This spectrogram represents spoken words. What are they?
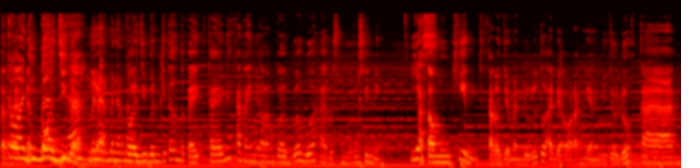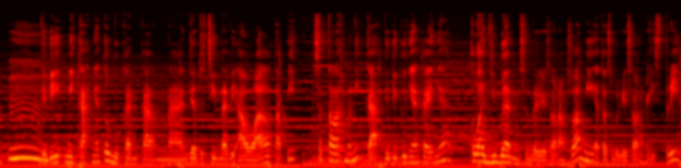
terhadap kewajiban, kewajiban. Ya benar-benar kewajiban kita untuk kayak kayaknya karena ini orang tua gue gue harus ngurusin nih yes. Atau mungkin kalau zaman dulu tuh ada orang yang dijodohkan. Hmm. jadi nikahnya tuh bukan karena jatuh cinta di awal tapi setelah menikah jadi punya kayaknya kewajiban sebagai seorang suami atau sebagai seorang istri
